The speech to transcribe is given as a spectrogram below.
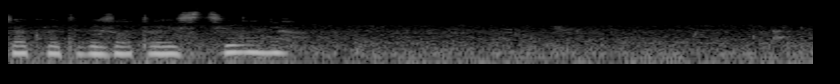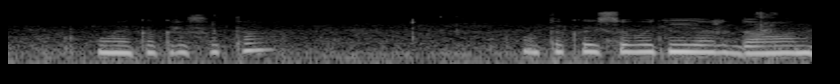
Дякую тобі за твоє зцілення. Ой, яка красота. Ось такий сьогодні Ярдан.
